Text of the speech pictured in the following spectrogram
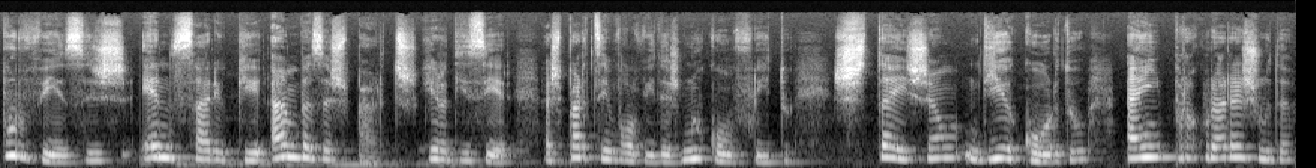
por vezes, é necessário que ambas as partes, quer dizer, as partes envolvidas no conflito, estejam de acordo em procurar ajuda.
